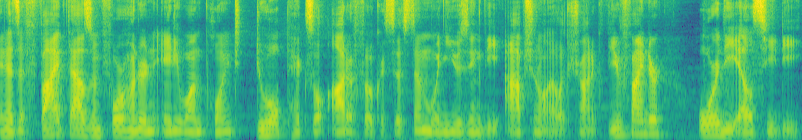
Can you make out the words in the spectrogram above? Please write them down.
It has a 5481 point dual pixel autofocus system when using the optional electronic viewfinder or the LCD.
